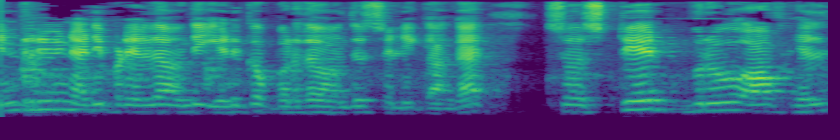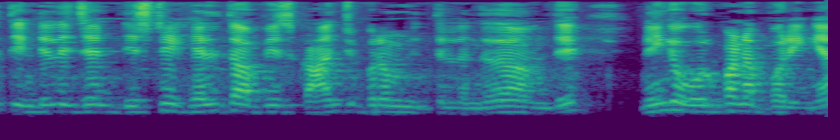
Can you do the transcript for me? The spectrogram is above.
interview அடிப்படையில் தான் வந்து எடுக்க போறதா வந்து சொல்லியிருக்காங்க. So state bureau of health intelligent district health office காஞ்சிபுரம்லேருந்து தான் வந்து நீங்க ஒர்க் பண்ண போறீங்க.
